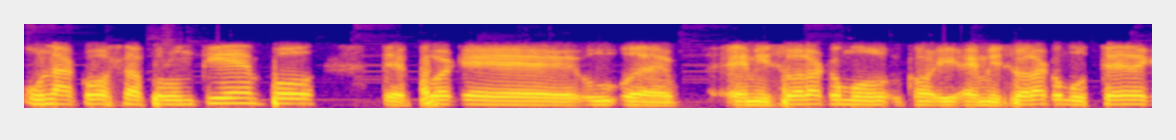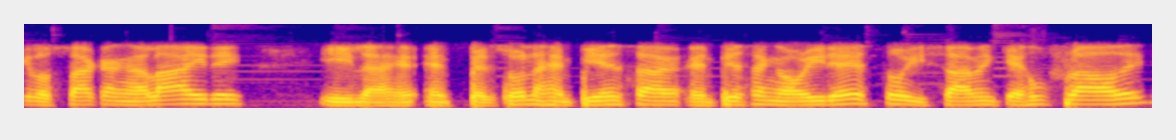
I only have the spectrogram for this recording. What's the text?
una cosa por un tiempo, después que uh, emisora como emisora como ustedes que lo sacan al aire y las eh, personas empiezan empiezan a oír esto y saben que es un fraude,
